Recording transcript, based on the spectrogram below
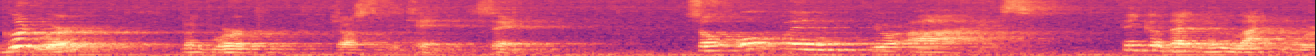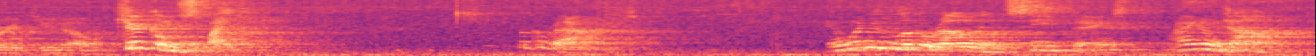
Good work, but work just the same. So open your eyes. Think of that new Latin word you know, circumspice. Look around. And when you look around and see things, write them down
